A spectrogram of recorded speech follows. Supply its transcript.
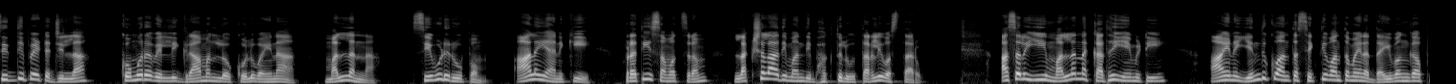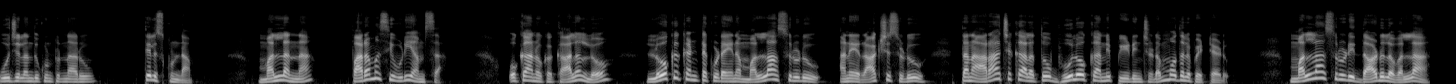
సిద్దిపేట జిల్లా కొమురవెల్లి గ్రామంలో కొలువైన మల్లన్న శివుడి రూపం ఆలయానికి ప్రతి సంవత్సరం లక్షలాది మంది భక్తులు తరలివస్తారు. అసలు ఈ మల్లన్న కథ ఏమిటి? ఆయన ఎందుకు అంత శక్తివంతమైన దైవంగా పూజలందుకుంటున్నారు? తెలుసుకుందాం. మల్లన్న పరమశివుడి అంశ. ఒకానొక కాలంలో లోకకంటకుడైన మల్లాసురుడు అనే రాక్షసుడు తన అరాచకాలతో భూలోకాన్ని పీడించడం మొదలుపెట్టాడు. మల్లాసురుడి దాడుల వల్ల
